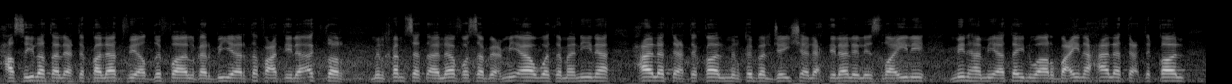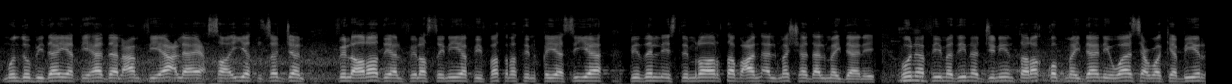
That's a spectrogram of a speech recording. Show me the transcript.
حصيلة الاعتقالات في الضفة الغربية ارتفعت إلى أكثر من 5780 حالة اعتقال من قبل جيش الاحتلال الإسرائيلي منها 240 حالة اعتقال منذ بداية هذا العام في أعلى إحصائية تسجل في الأراضي الفلسطينية في فترة قياسية في ظل استمرار طبعا المشهد الميداني. هنا في مدينة جنين ترقب ميداني واسع وكبير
